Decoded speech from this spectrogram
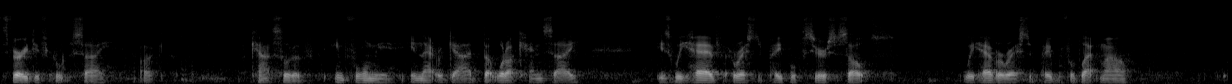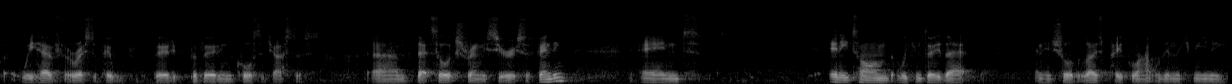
It's very difficult to say. I can't sort of inform you in that regard, but what I can say is we have arrested people for serious assaults. We have arrested people for blackmail. We have arrested people for perverting the course of justice. Um, that's all extremely serious offending, and any time that we can do that and ensure that those people aren't within the community,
